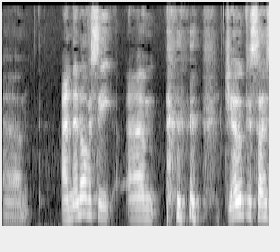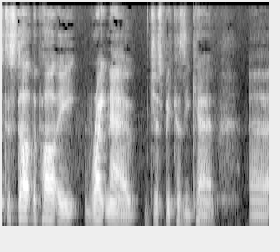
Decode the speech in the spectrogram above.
Um, and then obviously, um, Gob decides to start the party right now just because he can. Uh,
